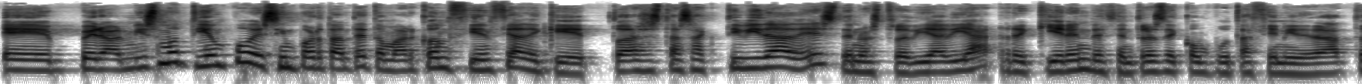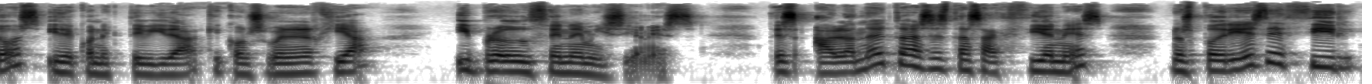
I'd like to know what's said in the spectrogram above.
Eh, pero al mismo tiempo es importante tomar conciencia de que todas estas actividades de nuestro día a día requieren de centros de computación y de datos y de conectividad que consumen energía y producen emisiones. Entonces, hablando de todas estas acciones, ¿nos podríais decir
